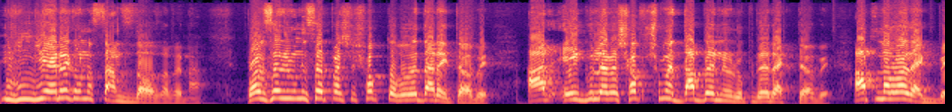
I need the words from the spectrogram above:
ইন্ডিয়ারে কোনো চান্স দেওয়া যাবে না। প্রফেসর ইউনুসের পাশে শক্তভাবে দাঁড়াইতে হবে। আর এইগুলারে সবসময় দাবরানের উপরে রাখতে হবে। আপনারা রাখবেন।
